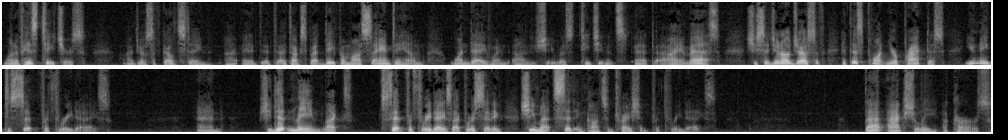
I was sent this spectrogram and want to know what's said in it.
one of his teachers, uh, Joseph Goldstein. Uh, it, it, it, talks about Dipa Ma saying to him one day when uh, she was teaching at, at IMS. She said, You know, Joseph, at this point in your practice, you need to sit for three days. And she didn't mean like sit for three days like we're sitting. She meant sit in concentration for three days. That actually occurs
